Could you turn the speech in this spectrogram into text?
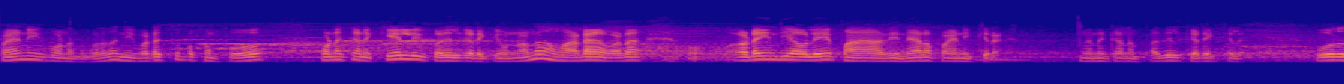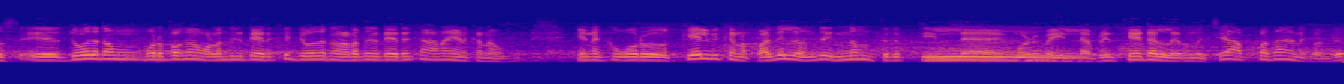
பழனிக்கு போனது பிறகு நீ வடக்கு பக்கம் போ. உனக்கான கேள்விக்கு பதில் கிடைக்கும்னா வட வட வட இந்தியாவிலேயே பாதி நேரம் பயணிக்கிறேன். எனக்கான பதில் கிடைக்கல. ஒரு ஜோதிடம் ஒரு பக்கம் வளர்ந்துக்கிட்டே இருக்குது ஜோதிடம் நடந்துக்கிட்டே இருக்குது ஆனால் எனக்கான எனக்கு ஒரு கேள்விக்கான பதில் வந்து இன்னும் திருப்தி இல்லை. முழுமை இல்லை அப்படின்னு தேடல் இருந்துச்சு அப்போ தான் எனக்கு வந்து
